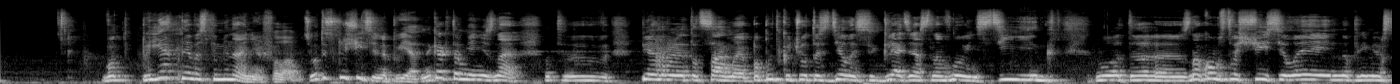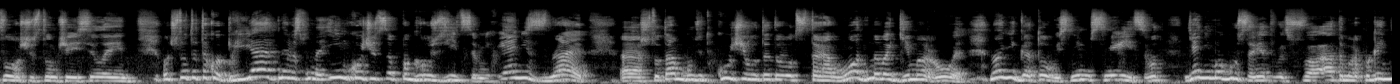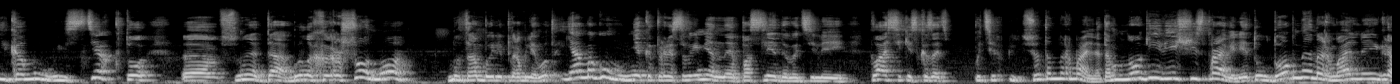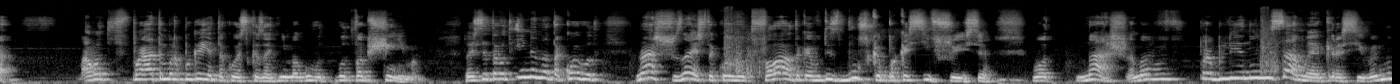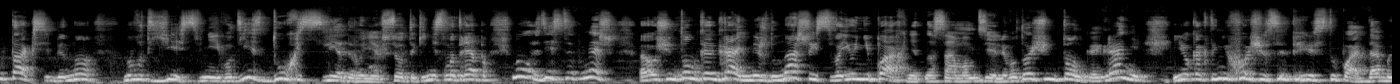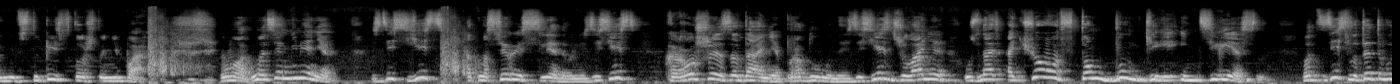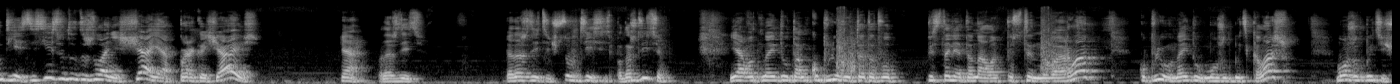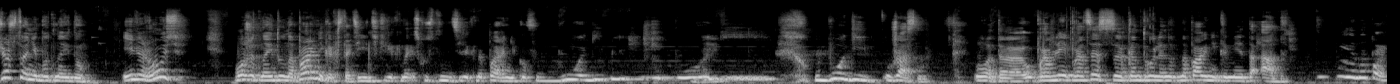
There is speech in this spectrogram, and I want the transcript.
вот приятные воспоминания в Fallout. Вот исключительно приятные. Как там, я не знаю, вот э, первая этот самая попытка что-то сделать, глядя основной инстинкт. Вот э, знакомство с Чейси Лейн, например, с творчеством Чейси Лейн. Вот что-то такое приятное воспоминание. Им хочется погрузиться в них. И они знают, э, что там будет куча вот этого вот старомодного геморроя. Но они готовы с ним смириться. Вот я не могу советовать в Atom RPG никому из тех, кто э, вспоминает, да, был было хорошо, но но там были проблемы. Вот я могу некоторые современные последователи классики сказать, потерпи, все там нормально. Там многие вещи исправили. Это удобная, нормальная игра. А вот про Atom RPG я такое сказать не могу, вот, вот вообще не могу. То есть это вот именно такой вот наш, знаешь, такой вот Fallout, такая вот избушка покосившаяся. Вот наш. Она, проблема, ну, не самая красивая, ну, так себе, но, но вот есть в ней, вот есть дух исследования все-таки, несмотря по... Ну, здесь, ты понимаешь, э, очень тонкая грань между нашей и свою не пахнет на самом деле. Вот очень тонкая грань, ее как-то не хочется переступать, дабы не вступить в то, что не пахнет. Вот, но тем не менее, здесь есть атмосфера исследования, здесь есть хорошее задание продуманное. Здесь есть желание узнать, а что вот в том бункере интересно. Вот здесь вот это вот есть. Здесь есть вот это желание. Ща я прокачаюсь. Я, подождите. Подождите, часов 10, подождите. Я вот найду там, куплю вот этот вот пистолет аналог пустынного орла. Куплю, найду, может быть, калаш. Может быть, еще что-нибудь найду. И вернусь. Может, найду напарника, кстати, интеллект, искусственный интеллект напарников. Убогий, блин, убогий. Убогий, ужасно. Вот, а, управление, процесс контроля над напарниками это ад.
